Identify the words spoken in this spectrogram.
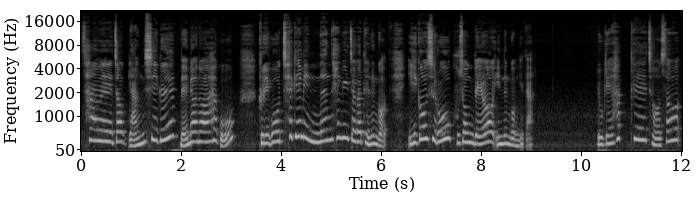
사회적 양식을 내면화하고 그리고 책임 있는 행위자가 되는 것 이것으로 구성되어 있는 겁니다. 요게 합해져서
